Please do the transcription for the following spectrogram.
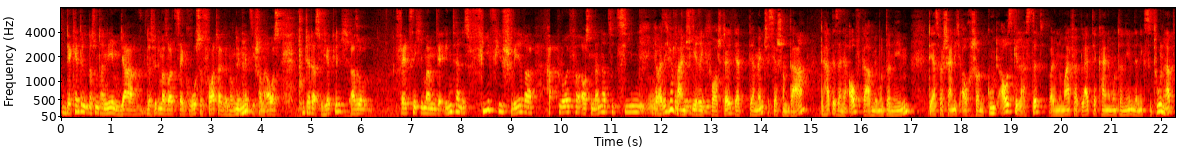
der kennt denn das Unternehmen, ja, das wird immer so als der große Vorteil genommen, Mhm. der kennt sich schon aus. Tut er das wirklich? Also fällt es nicht jemandem, der intern ist, viel, viel schwerer, Abläufe auseinanderzuziehen? Ja, was ich mir vor allem schwierig vorstelle, der, der Mensch ist ja schon da, der hatte seine Aufgaben im Unternehmen, der ist wahrscheinlich auch schon gut ausgelastet, weil im Normalfall bleibt ja keiner im Unternehmen, der nichts zu tun hat.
